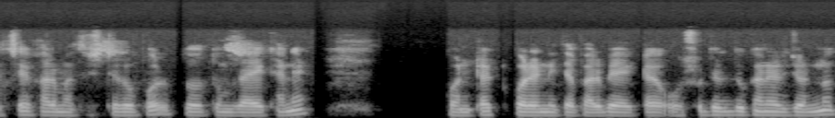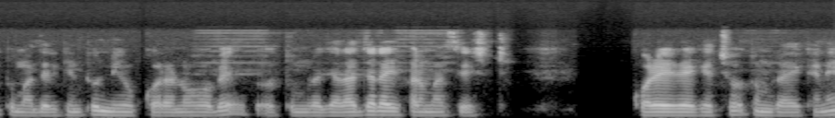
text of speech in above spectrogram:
আছে ফার্মাসিস্টের উপর, তো তোমরা এখানে কন্ট্যাক্ট করে নিতে পারবে একটা ওষুধের দোকানের জন্য, তোমাদের কিন্তু নিয়োগ করানো হবে। তো তোমরা যারা যারা এই ফার্মাসিস্ট করে রেখেছো, তোমরা এখানে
